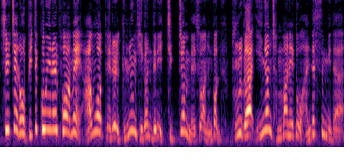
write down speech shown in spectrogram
실제로 비트코인을 포함해 암호화폐를 금융기관들이 직접 매수하는 건 불과 2년 전만 해도 안 됐습니다.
